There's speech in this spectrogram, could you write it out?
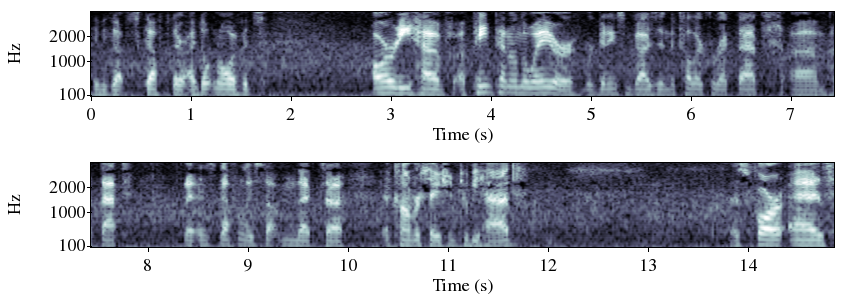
maybe got scuffed there. I don't know if it's already have a paint pen on the way or we're getting some guys in to color correct that. Um, but that is definitely something that uh, a conversation to be had. As far as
